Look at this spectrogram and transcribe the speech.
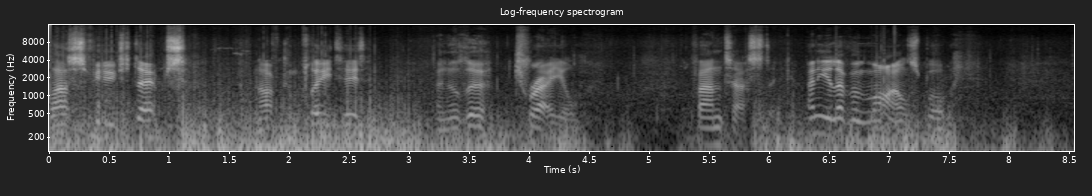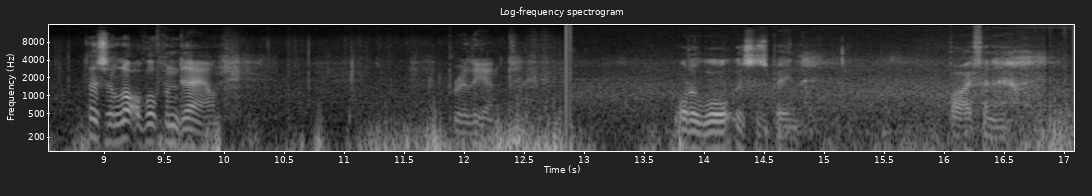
Last few steps and I've completed another trail fantastic. Only 11 miles but there's a lot of up and down. Brilliant. What a walk this has been. Bye for now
